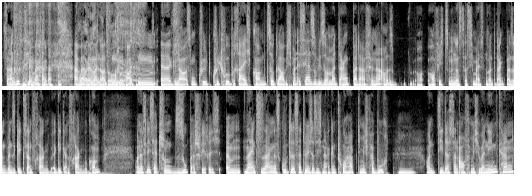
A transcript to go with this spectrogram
ist ein anderes Thema. Aber wenn man aus dem, aus dem, äh, genau, aus dem Kulturbereich kommt, so glaube ich, man ist ja sowieso immer dankbar dafür, ne? Also hoffe ich zumindest, dass die meisten Leute dankbar sind, wenn sie Gigs-Anfragen, äh, Gig-Anfragen bekommen. Und dann finde ich es halt schon super schwierig, ähm, Nein zu sagen. Das Gute ist natürlich, dass ich eine Agentur habe, die mich verbucht mhm. und die das dann auch für mich übernehmen kann.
